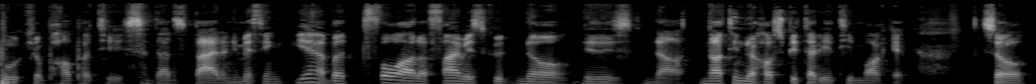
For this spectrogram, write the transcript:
book your property. So that's bad. And you may think, yeah, but four out of five is good. No, it is not. Not in the hospitality market. So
